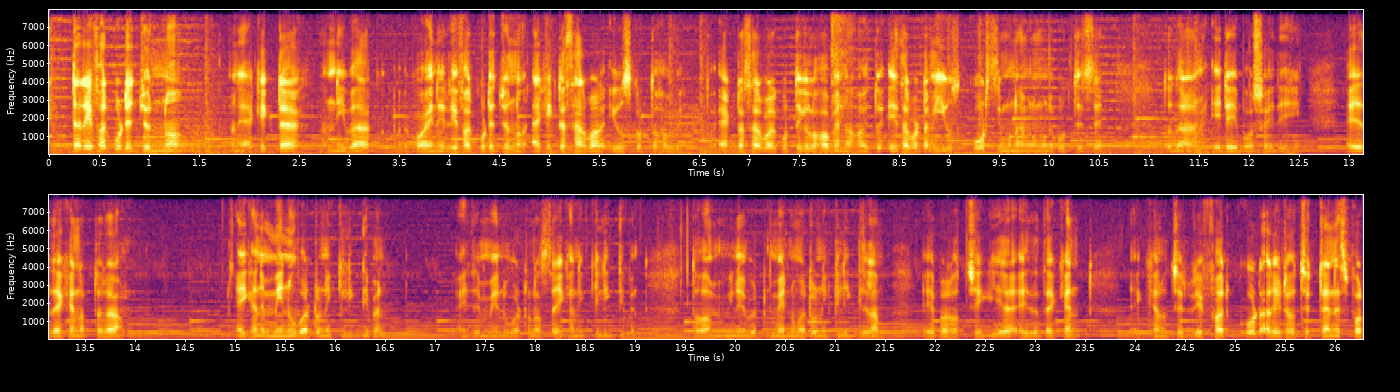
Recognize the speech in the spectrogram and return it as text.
একটা রেফার কোডের জন্য মানে এক একটা নিবা কয়েনের রেফার কোডের জন্য এক একটা সার্ভার ইউজ করতে হবে। তো একটা সার্ভার করতে গেলে হবে না, হয়তো এই সার্ভারটা আমি ইউজ করছি মনে হয়, আমার মনে করতেছে তো দাঁড়ান, আমি এটাই বসাই দিই এই যে দেখেন আপনারা, এইখানে মেনু বাটনে ক্লিক দিবেন। এই যে মেনু বাটন আছে, এখানে ক্লিক দিবেন। তো আমি মেনু মেনু বাটনে ক্লিক দিলাম। এরপর হচ্ছে গিয়ে, এই যে দেখেন, এখানে হচ্ছে রেফার কোড আর এটা হচ্ছে ট্রান্সফার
